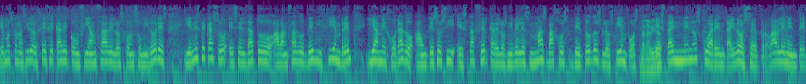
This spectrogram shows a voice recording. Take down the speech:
hemos conocido el GFK de confianza de los consumidores y en este caso es el dato avanzado de diciembre y ha mejorado, aunque eso sí está cerca de los niveles más bajos de todos los tiempos. Está en menos 42 eh, probablemente.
